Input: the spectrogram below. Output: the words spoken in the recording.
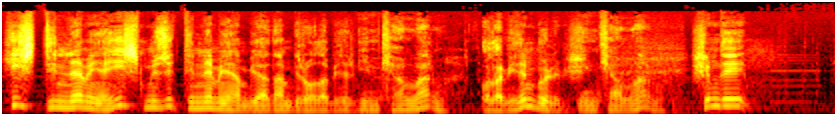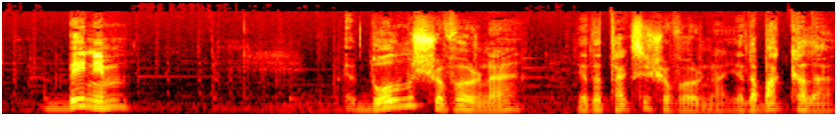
hiç dinlemeyen, hiç müzik dinlemeyen bir adam biri olabilir mi? İmkan var mı? Olabilir mi böyle bir şey? İmkan var mı? Şimdi benim dolmuş şoförüne ya da taksi şoförüne ya da bakkala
